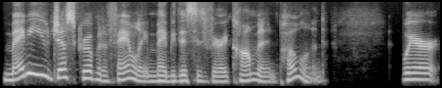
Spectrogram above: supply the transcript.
Maybe you just grew up in a family, maybe this is very common in Poland, where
